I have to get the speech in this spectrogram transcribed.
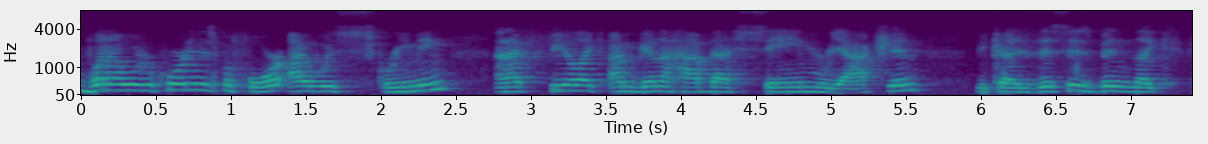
when I was recording this before, I was screaming, and I feel like I'm gonna have that same reaction because this has been like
